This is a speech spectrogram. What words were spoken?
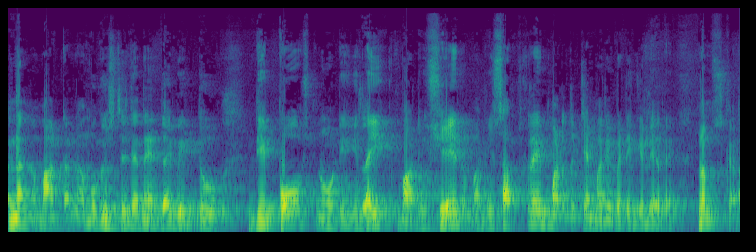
ನನ್ನ ಮಾತನ್ನು ಮುಗಿಸ್ತಿದ್ದೇನೆ. ದಯವಿಟ್ಟು ದಿ ಪೋಸ್ಟ್ ನೋಡಿ, ಲೈಕ್ ಮಾಡಿ ಶೇರ್ ಮಾಡಿ ಸಬ್ಸ್ಕ್ರೈಬ್ ಮಾಡೋದಕ್ಕೆ ಮರಿಬೇಡಿ ಗೆಳೆಯರೆ. ನಮಸ್ಕಾರ.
